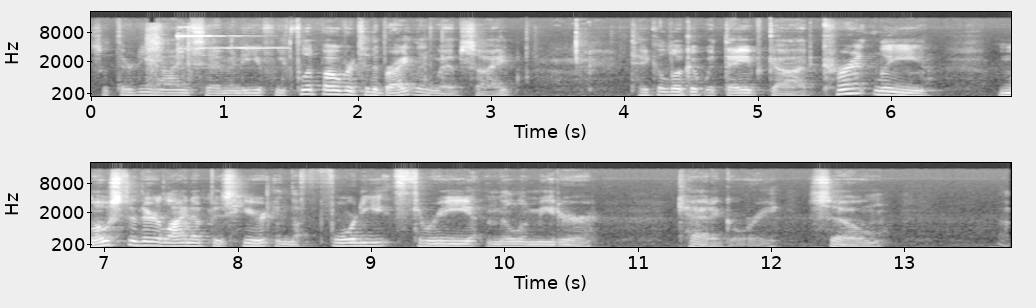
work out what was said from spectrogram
so 39.70. If we flip over to the Breitling website, take a look at what they've got. Currently, most of their lineup is here in the 43 millimeter category. So uh,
